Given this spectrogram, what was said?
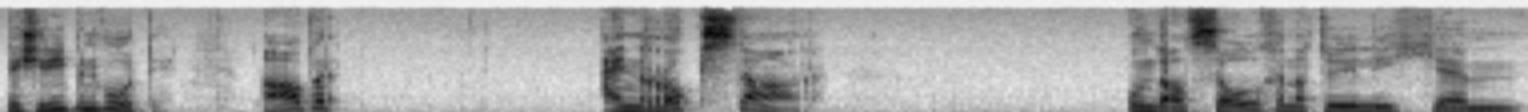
beschrieben wurde. Aber ein Rockstar und als solcher natürlich ähm,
